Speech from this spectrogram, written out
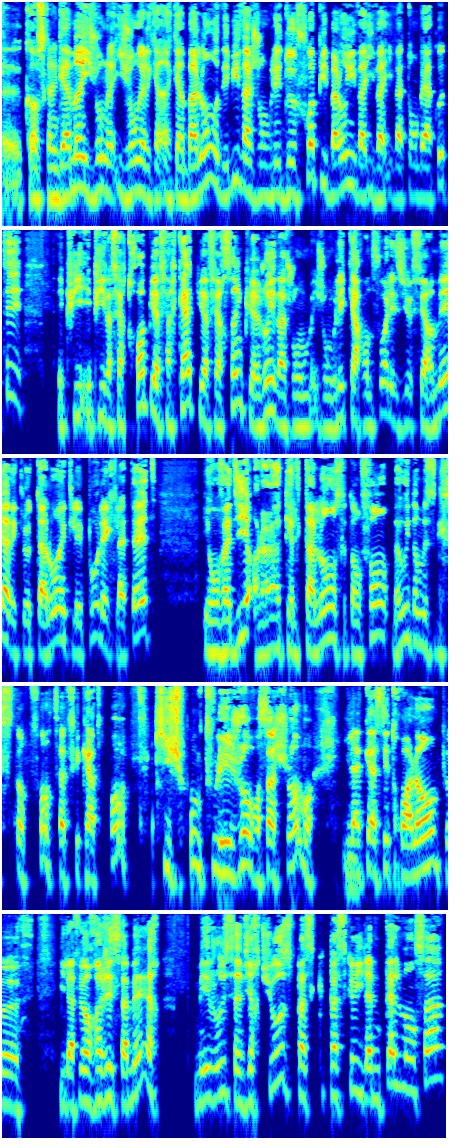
euh, quand un gamin il jongle, il jongle avec, un, ballon, au début il va jongler deux fois, puis le ballon il va, il va, il va tomber à côté. Et puis, et puis il va faire trois, puis il va faire quatre, puis il va faire cinq, puis un jour il va jongler 40 fois les yeux fermés, avec le talon, avec l'épaule, avec la tête. Et on va dire, oh là là, quel talent cet enfant. Ben oui, non, mais cet enfant, ça fait quatre ans qu'il jongle tous les jours dans sa chambre. Il a cassé trois lampes, il a fait enrager sa mère. Mais aujourd'hui, c'est un virtuose parce que parce qu'il aime tellement ça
